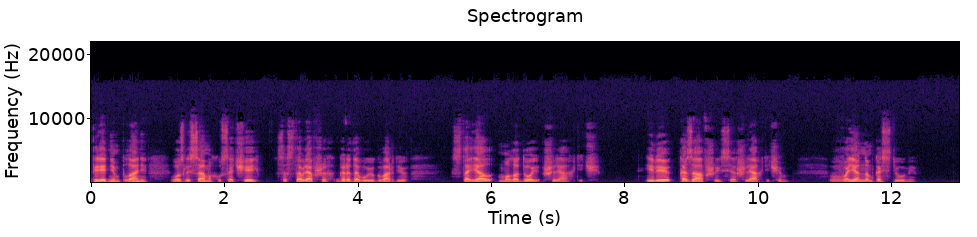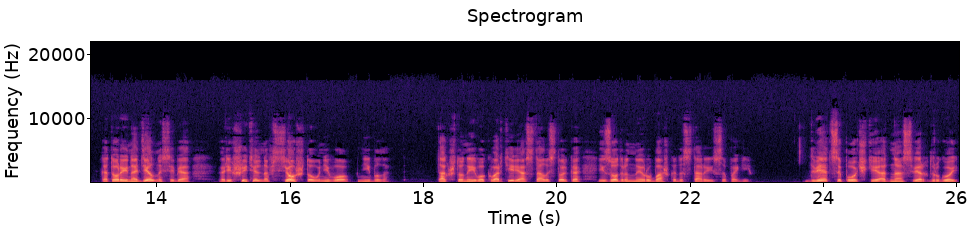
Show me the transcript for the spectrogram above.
переднем плане, возле самых усачей, составлявших городовую гвардию, стоял молодой шляхтич, или казавшийся шляхтичем, в военном костюме, который надел на себя решительно все, что у него ни было. Так что на его квартире осталась только изодранная рубашка да старые сапоги. Две цепочки, одна сверх другой,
